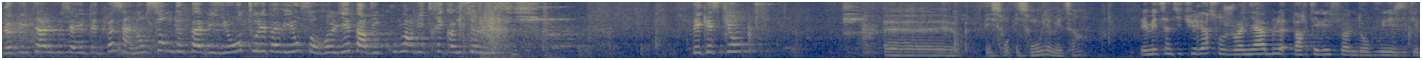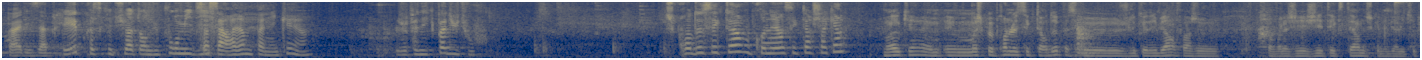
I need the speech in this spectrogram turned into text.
L'hôpital, vous savez peut-être pas, c'est un ensemble de pavillons. Tous les pavillons sont reliés par des couloirs vitrés comme celui-ci. Des questions? Euh. Ils sont, ils sont où les médecins? Les médecins titulaires sont joignables par téléphone, donc vous n'hésitez pas à les appeler. Prescription attendue pour midi. Ça sert à rien de paniquer, hein. Je panique pas du tout. Je prends deux secteurs, vous prenez un secteur chacun? Ouais, ok. Et- moi, je peux prendre le secteur 2 parce que je le connais bien. Enfin, je... enfin, voilà, j'ai j'y été externe et je connais bien l'équipe.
